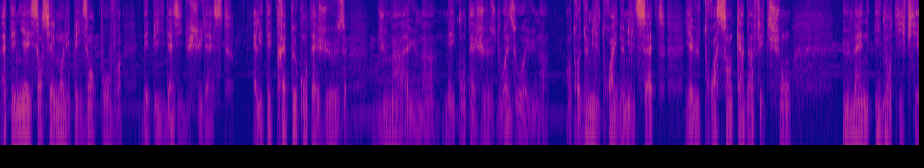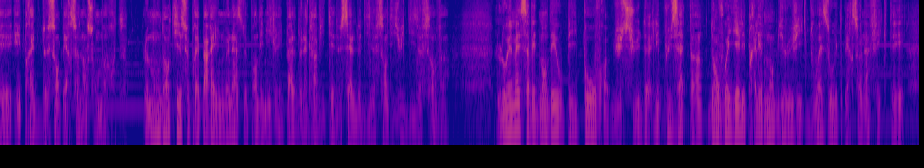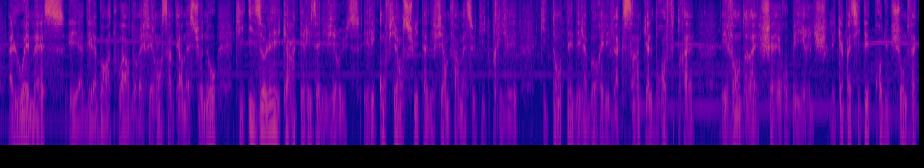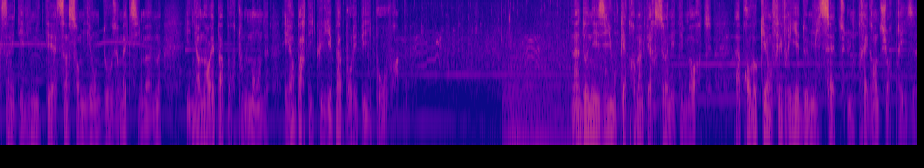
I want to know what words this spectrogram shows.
atteignait essentiellement les paysans pauvres des pays d'Asie du Sud-Est. Elle était très peu contagieuse d'humain à humain, mais contagieuse d'oiseau à humain. Entre 2003 et 2007, il y a eu 300 cas d'infection humaine identifiés et près de 200 personnes en sont mortes. Le monde entier se préparait à une menace de pandémie grippale de la gravité de celle de 1918-1920 l'OMS avait demandé aux pays pauvres du Sud, les plus atteints, d'envoyer les prélèvements biologiques d'oiseaux et de personnes infectées à l'OMS et à des laboratoires de référence internationaux qui isolaient et caractérisaient les virus et les confiaient ensuite à des firmes pharmaceutiques privées qui tentaient d'élaborer les vaccins qu'elles breveteraient et vendraient cher aux pays riches. Les capacités de production de vaccins étaient limitées à 500 millions de doses au maximum. Il n'y en aurait pas pour tout le monde, et en particulier pas pour les pays pauvres. L'Indonésie, où 80 personnes étaient mortes, a provoqué en février 2007 une très grande surprise.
